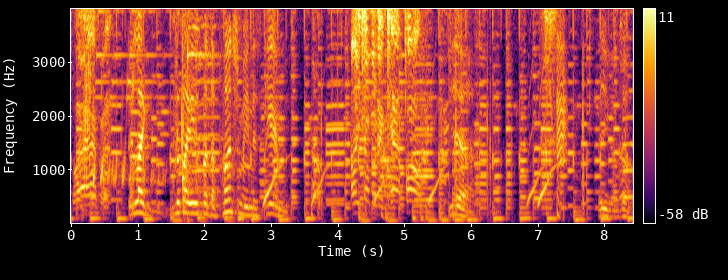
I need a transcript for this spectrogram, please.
What happened? It like looked like it was about to punch me and to scare me. Oh, you talking about that cat paw? Yeah. You go. Go.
